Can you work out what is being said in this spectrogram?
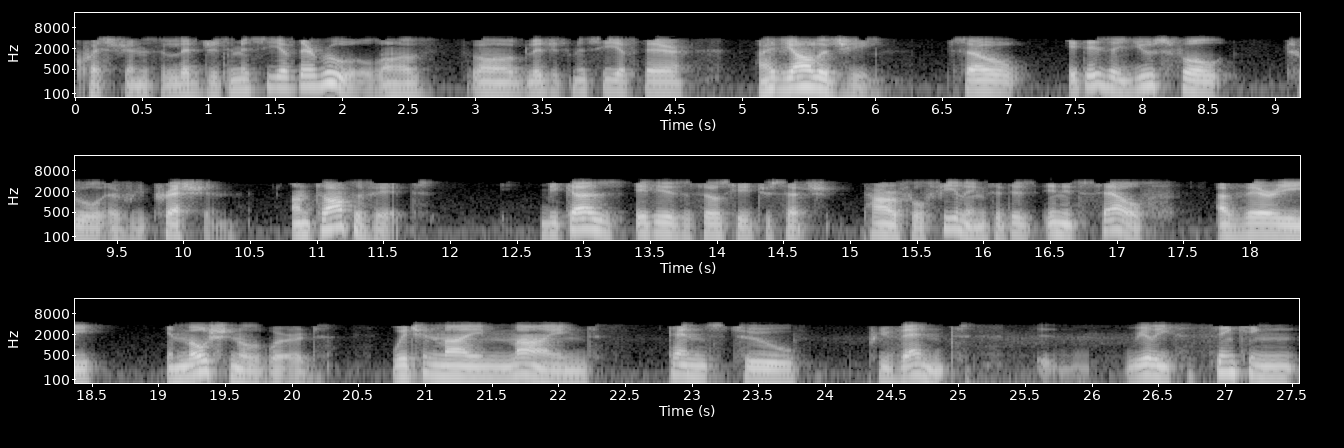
questions the legitimacy of their rule or, or legitimacy of their ideology. So it is a useful tool of repression. On top of it, because it is associated to such powerful feelings, it is in itself a very emotional word, which in my mind tends to prevent really thinking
